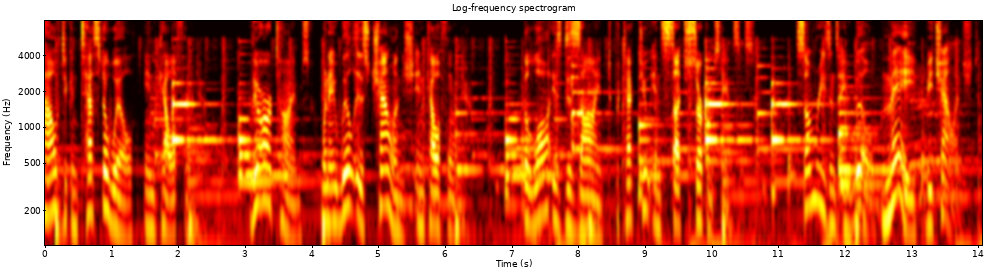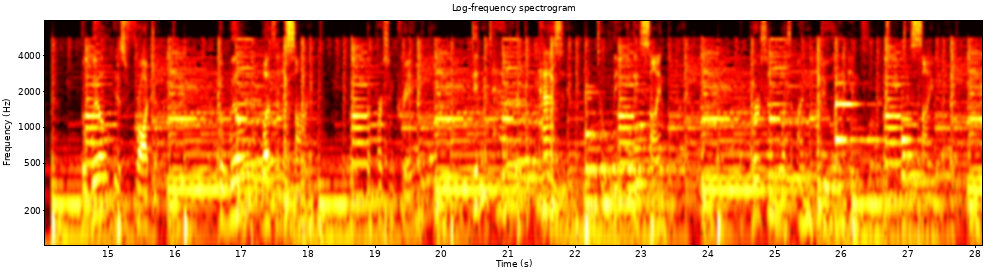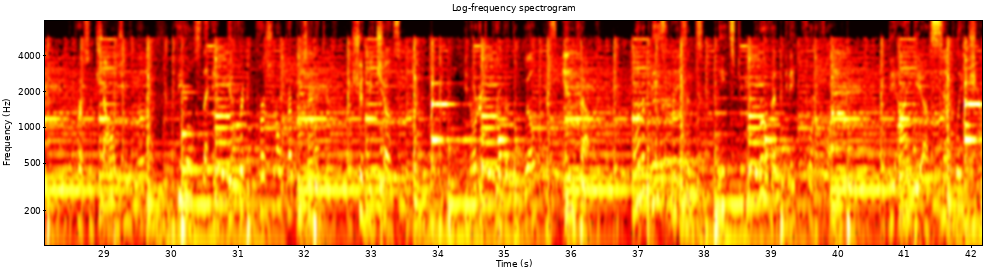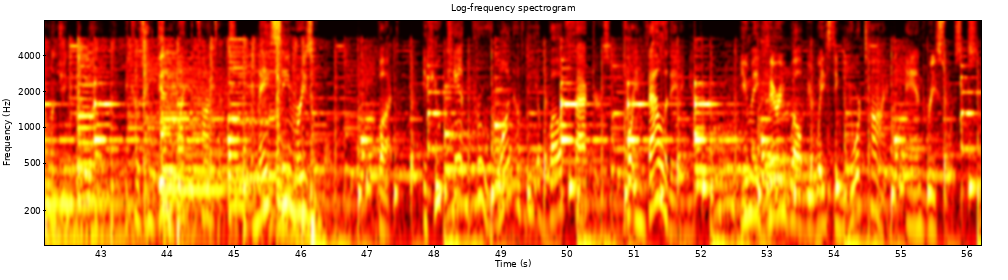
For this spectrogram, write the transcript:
How to contest a will in California. There are times when a will is challenged in California. The law is designed to protect you in such circumstances. Some reasons a will may be challenged. The will is fraudulent. The will wasn't signed. The person creating the will didn't have a different personal representative should be chosen. In order to prove that the will is invalid, one of these reasons needs to be proven in a court of law. The idea of simply challenging the will because you didn't like the contents may seem reasonable, but if you can't prove one of the above factors for invalidating it, you may very well be wasting your time and resources.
